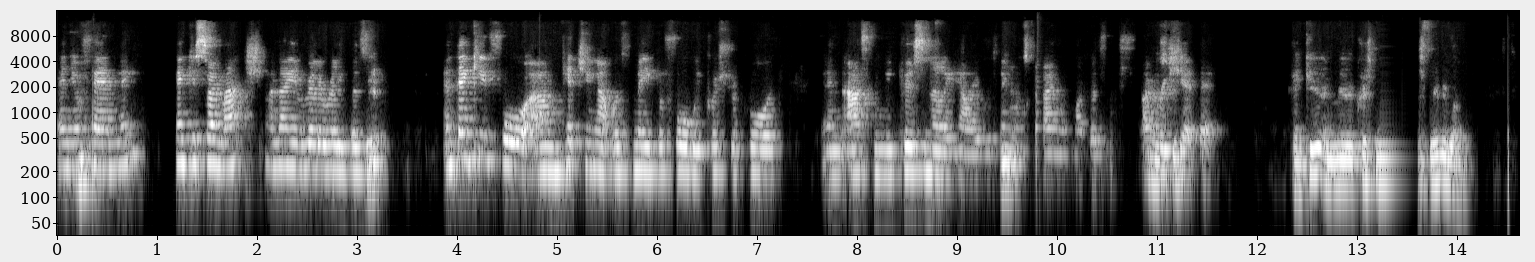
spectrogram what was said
and your Mm. family. Thank you so much. I know you're really, really busy. And thank you for um, catching up with me before we push record and asking me personally how everything Yeah. was going with my business. I That's good. appreciate that. Thank you, and Merry Christmas to everyone.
